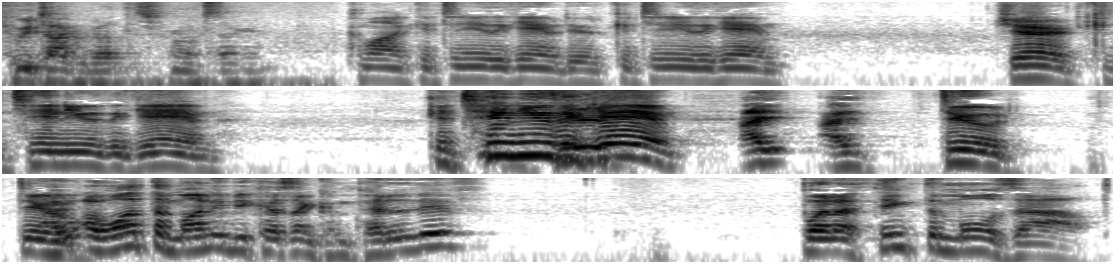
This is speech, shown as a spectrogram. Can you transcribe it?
Can we talk about this for one second? come on, continue the game, dude. Continue the game. Jared, continue the game. Continue the game, I I, dude. Dude, I I want the money because I'm competitive, but I think the mole's out.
